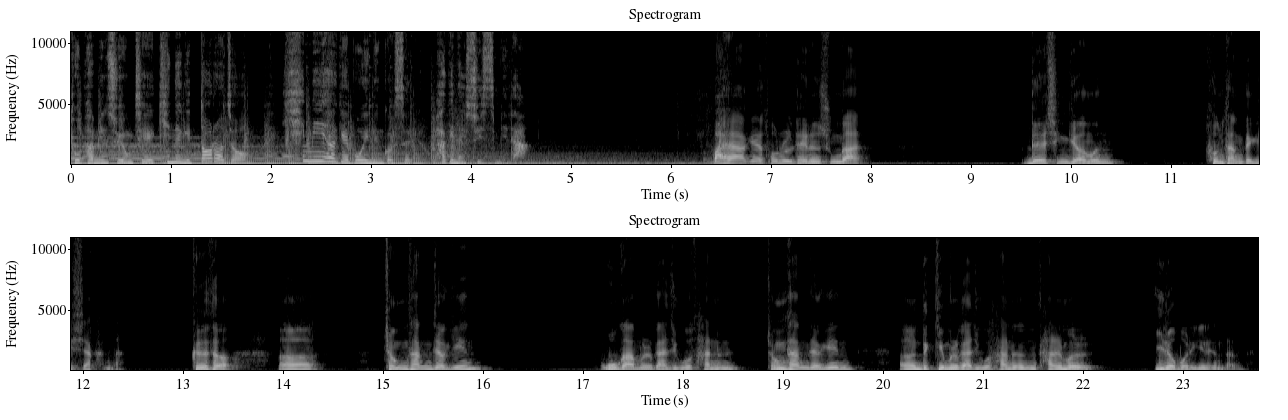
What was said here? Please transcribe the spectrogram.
도파민 수용체의 기능이 떨어져 희미하게 보이는 것을 확인할 수 있습니다. 마약에 손을 대는 순간 내 신경은 손상되기 시작한다. 그래서 어, 정상적인 오감을 가지고 사는 정상적인 어, 느낌을 가지고 사는 삶을 잃어버리게 된다는 거예요.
